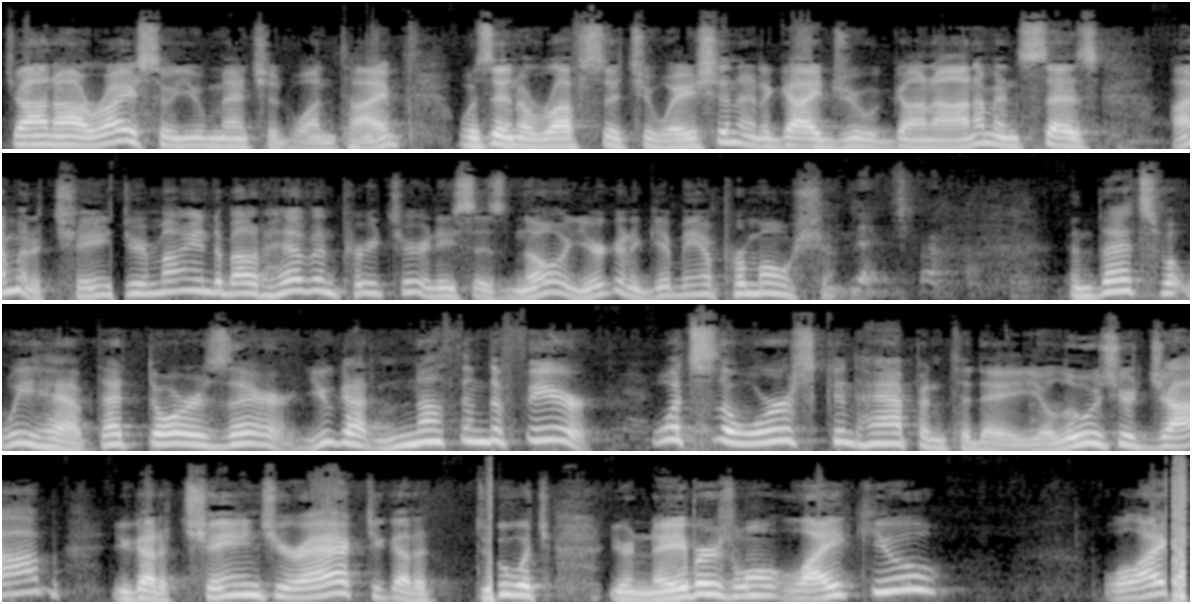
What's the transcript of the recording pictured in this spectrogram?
John R. Rice, who you mentioned one time, was in a rough situation and a guy drew a gun on him and says, I'm going to change your mind about heaven, preacher. And he says, No, you're going to give me a promotion. And that's what we have. That door is there. You got nothing to fear. What's the worst can happen today? You lose your job. You got to change your act. You got to do what you, your neighbors won't like you. Well, I got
